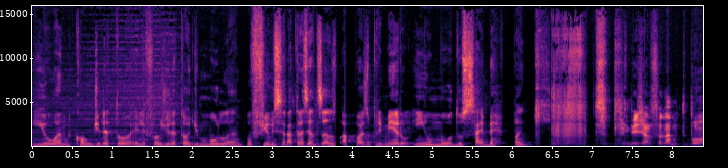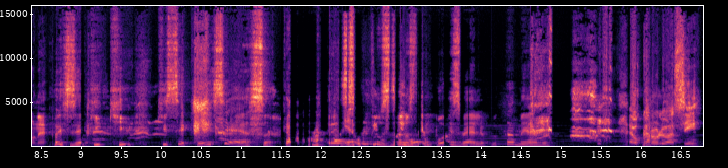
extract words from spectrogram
Yuan como diretor. Ele foi o diretor de Mulan. O filme será 300 anos após o primeiro em um mundo cyberpunk. O primeiro já não foi lá muito bom, né? Pois é, que, que, que sequência é essa? Cara, 300 anos depois, velho. Puta merda. É, o cara olhou assim.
